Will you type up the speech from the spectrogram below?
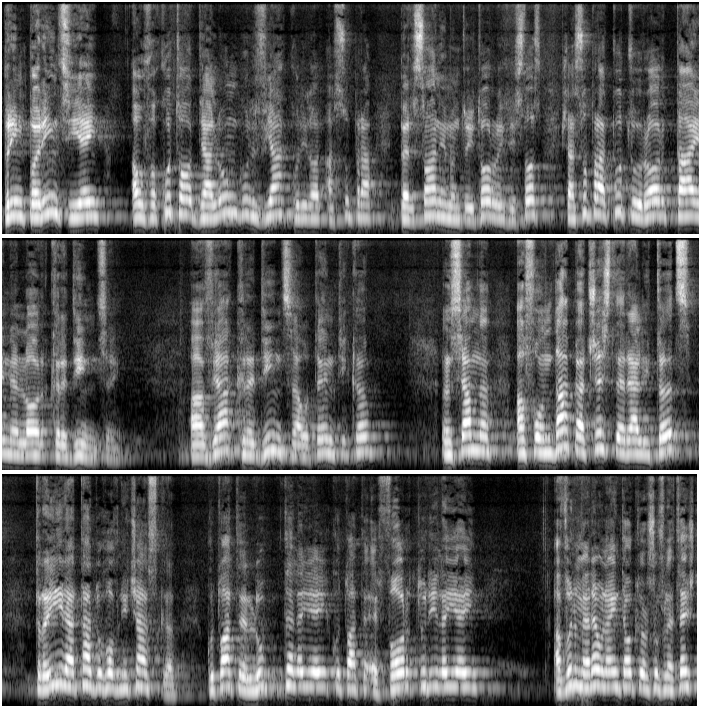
prin părinții ei, au făcut-o de-a lungul viacurilor asupra persoanei Mântuitorului Hristos și asupra tuturor tainelor credinței. A avea credință autentică înseamnă a fonda pe aceste realități trăirea ta duhovnicească, cu toate luptele ei, cu toate eforturile ei, având mereu înainte ochilor sufletești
